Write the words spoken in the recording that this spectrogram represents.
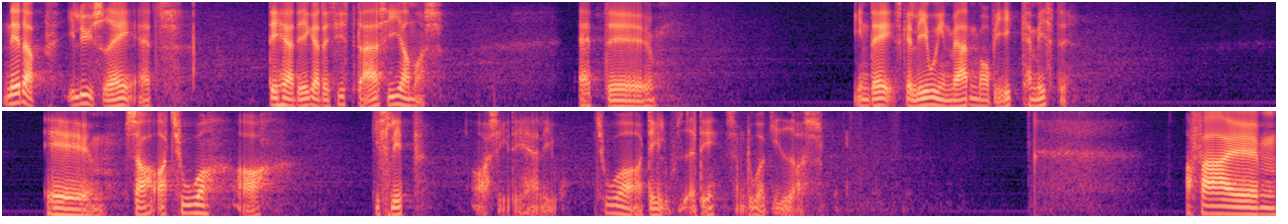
netop i lyset af, at det her det ikke er det sidste, der er at sige om os, at øh, en dag skal leve i en verden, hvor vi ikke kan miste. Øh, så at ture og give slip også i det her liv. Ture og del ud af det, som du har givet os. Og far, øh,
